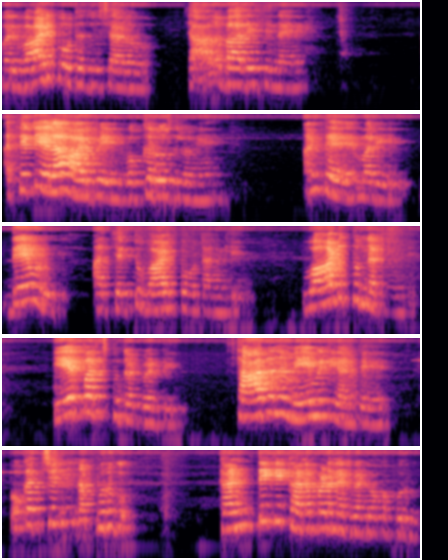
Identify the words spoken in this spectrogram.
మరి వాడిపోట చూశాడో చాలా బాధేసింది ఆయన ఆ చెట్టు ఎలా వాడిపోయింది ఒక్క రోజులోనే? అంటే మరి దేవుడు ఆ చెట్టు వాడిపోవటానికి వాడుకున్నటువంటి ఏర్పరచుకున్నటువంటి సాధనం ఏమిటి అంటే ఒక చిన్న పురుగు కంటికి కనపడనటువంటి ఒక పురుగు.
